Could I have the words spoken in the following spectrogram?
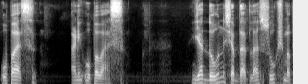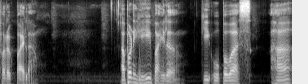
उपास आणि उपवास या दोन शब्दातला सूक्ष्म फरक पाहिला. आपण हेही पाहिलं की उपवास हा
